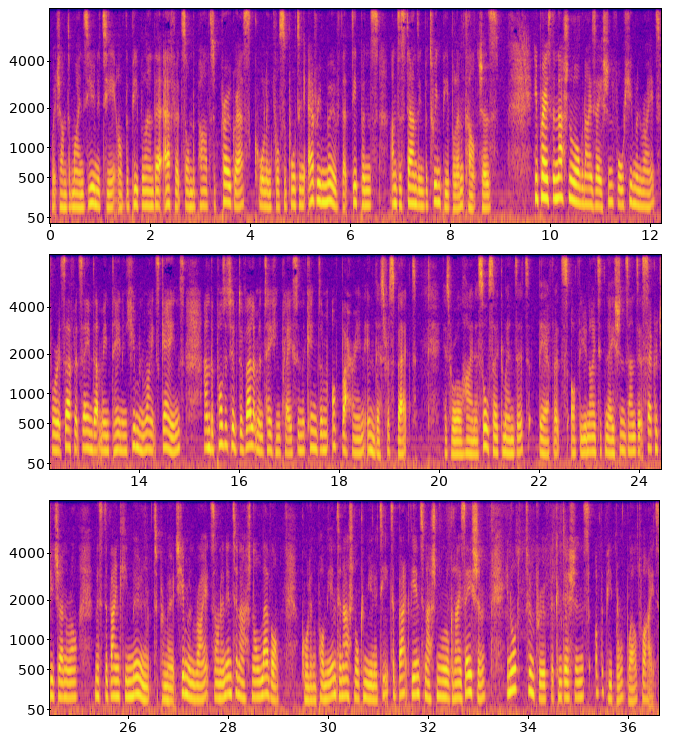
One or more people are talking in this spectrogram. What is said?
which undermines unity of the people and their efforts on the path to progress, calling for supporting every move that deepens understanding between people and cultures. He praised the National Organization for Human Rights for its efforts aimed at maintaining human rights gains and the positive development taking place in the Kingdom of Bahrain in this respect. His Royal Highness also commended the efforts of the United Nations and its Secretary General, Mr. Ban Ki moon, to promote human rights on an international level, calling upon the international community to back the international organization in order to improve the conditions of the people worldwide.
